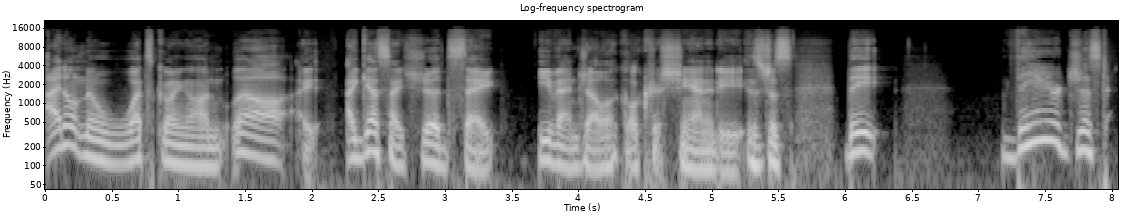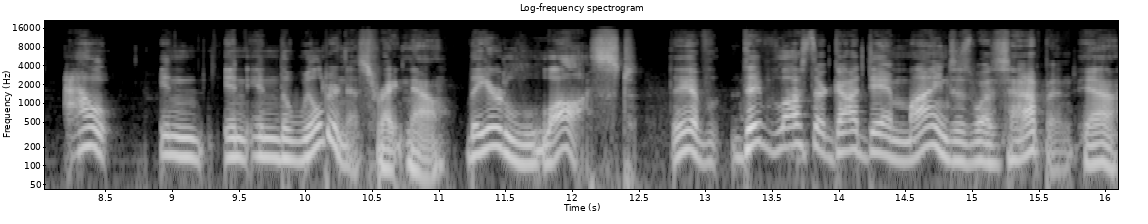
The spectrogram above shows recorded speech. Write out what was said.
i don't know what's going on well i i guess i should say evangelical christianity is just they they're just out in in in the wilderness right now they are lost They have they've lost their goddamn minds. Is what's happened. yeah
